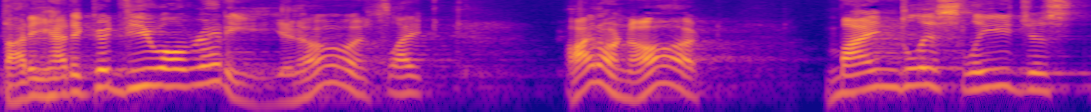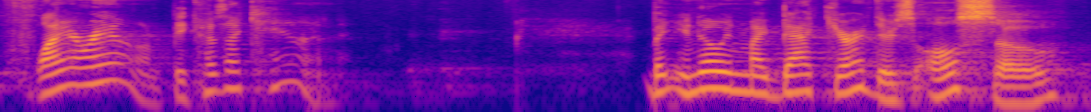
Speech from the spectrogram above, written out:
Thought he had a good view already, you know? It's like, I don't know, mindlessly just fly around because I can. But you know, in my backyard, there's also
